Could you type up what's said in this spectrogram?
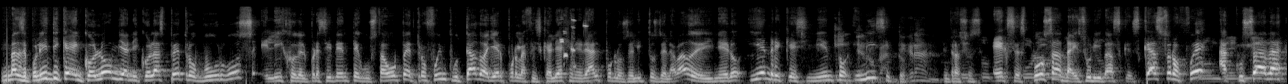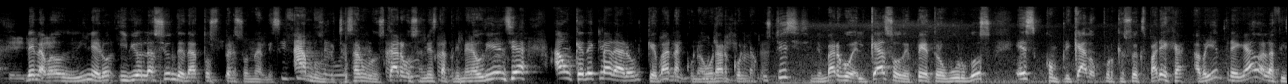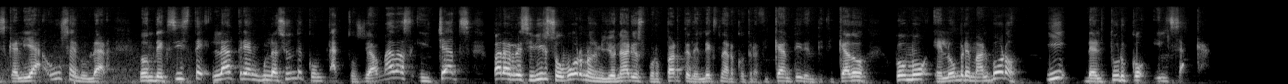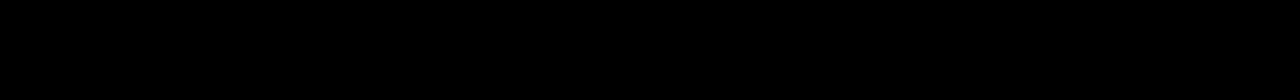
más de política, en Colombia, Nicolás Petro Burgos, el hijo del presidente Gustavo Petro, fue imputado ayer por la Fiscalía General por los delitos de lavado de dinero y enriquecimiento ilícito, mientras su ex esposa, Daisuri Vázquez Castro, fue acusada de lavado de dinero y violación de datos personales. Ambos rechazaron los cargos en esta primera audiencia, aunque declararon que van a colaborar con la justicia. Sin embargo, el caso de Petro Burgos es complicado porque su expareja habría entregado a la Fiscalía un celular donde existe la triangulación de contactos, llamadas y chats para recibir sobornos millonarios por parte del ex narcotraficante identificado como el hombre Malboro y del turco Ilsa.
